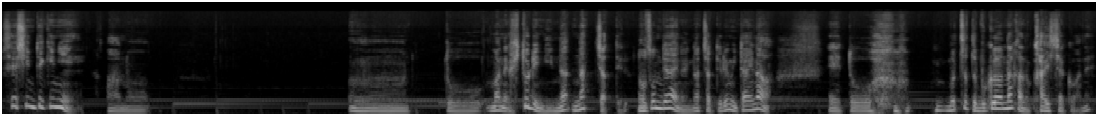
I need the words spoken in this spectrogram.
精神的に、あの、うーんと、まあね、一人になっちゃってる。望んでないのになっちゃってるみたいな、えっ、と、ちょっと僕の中の解釈はね、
